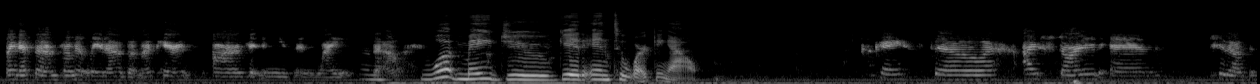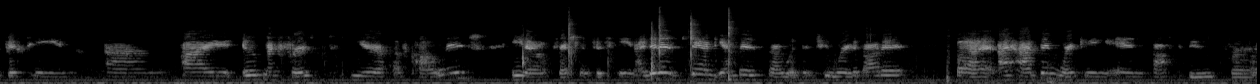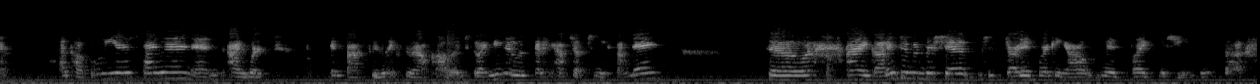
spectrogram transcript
like I said, I'm from Atlanta, but my parents are Vietnamese and white. So. What made you get into working out? Okay, so I started in 2015. Um, I it was my first year of college. You know, freshman 15. I didn't stay on campus, so I wasn't too worried about it. But I had been working in fast food for a couple years by then, and I worked in fast food like throughout college, so I knew it was going to catch up to me someday. So I got a gym membership, just started working out with like machines and stuff,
